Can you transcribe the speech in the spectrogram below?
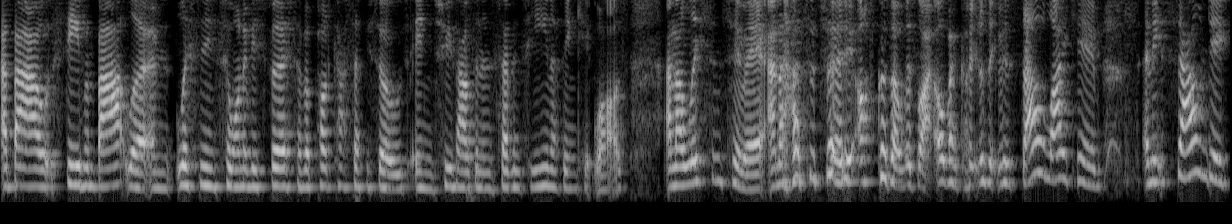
about Steven Bartlett and listening to one of his first ever podcast episodes in 2017, I think it was. And I listened to it and I had to turn it off because I was like, oh my God, it doesn't even sound like him. And it sounded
